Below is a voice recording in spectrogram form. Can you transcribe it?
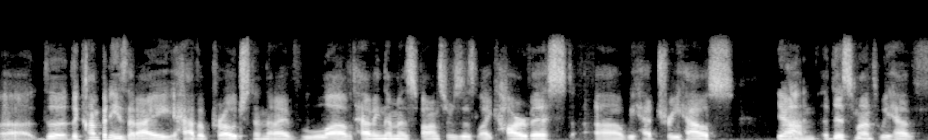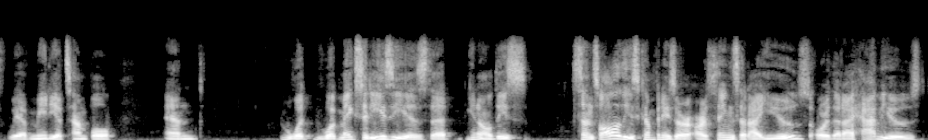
Uh, the the companies that I have approached and that I've loved having them as sponsors is like Harvest. Uh, we had Treehouse. Yeah. Um, this month we have we have Media Temple, and what what makes it easy is that you know these since all of these companies are, are things that I use or that I have used,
